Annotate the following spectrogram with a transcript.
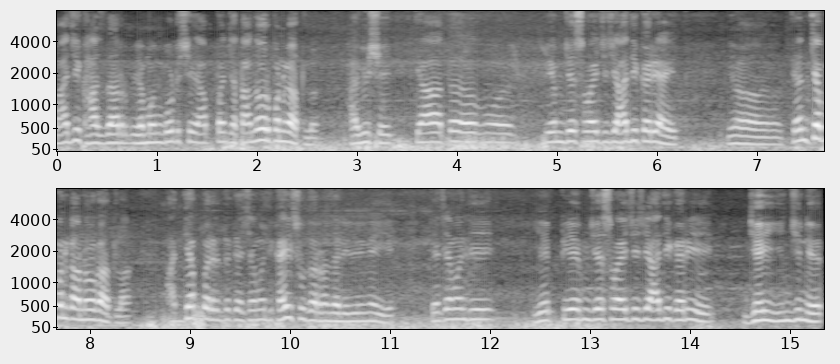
माजी खासदार हेमंत गोडसे आपणच्या कानावर पण घातलं हा विषय. त्या आता पी एम जे एस वायचे जे अधिकारी आहेत त्यांच्या पण कानावर घातला. अद्यापपर्यंत त्याच्यामध्ये काही सुधारणा झालेली नाही आहे त्याच्यामध्ये हे पी एम जे एस वायचे जे अधिकारी आहे जे इंजिनियर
